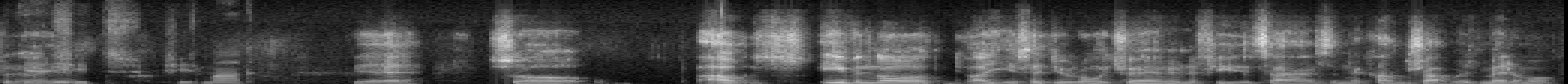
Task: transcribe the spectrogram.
Brilliant. yeah, she's she's mad. Yeah. So even though, like you said, you were only training a few times and the contract was minimal,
